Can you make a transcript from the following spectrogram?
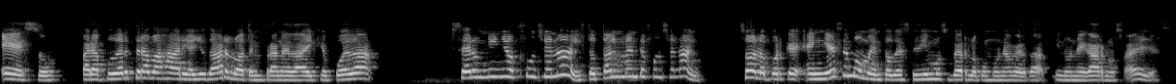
eso para poder trabajar y ayudarlo a temprana edad y que pueda ser un niño funcional, totalmente funcional, solo porque en ese momento decidimos verlo como una verdad y no negarnos a ellas.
